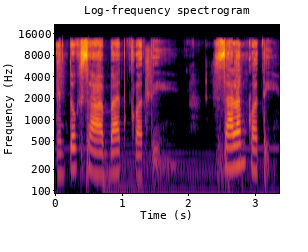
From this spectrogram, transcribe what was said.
untuk sahabat Kloti. Salam Kloti.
